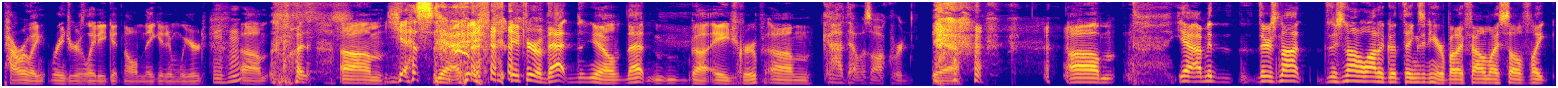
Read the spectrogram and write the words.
Power Rangers lady getting all naked and weird. Mhm. Um, but um, yes. yeah, if, if you're of that you know that uh, age group, um, God, that was awkward. yeah. um yeah i mean there's not there's not a lot of good things in here but i found myself like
